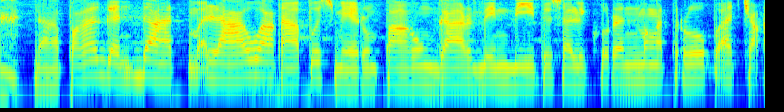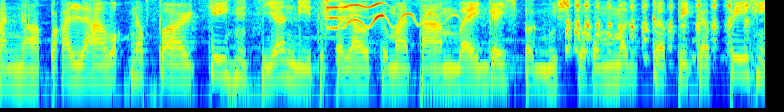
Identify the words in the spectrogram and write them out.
Napakaganda at malawak. Tapos meron pa akong garden dito sa likuran mga tropa at saka napakalawak na parking. Yan, dito pala ako tumatambay guys pag gusto kong magkape-kape.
